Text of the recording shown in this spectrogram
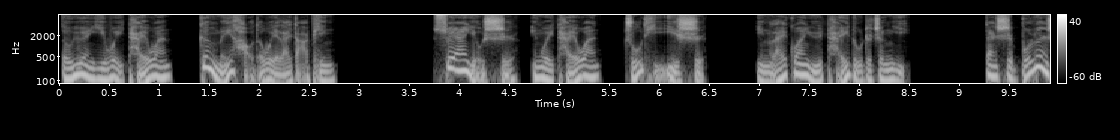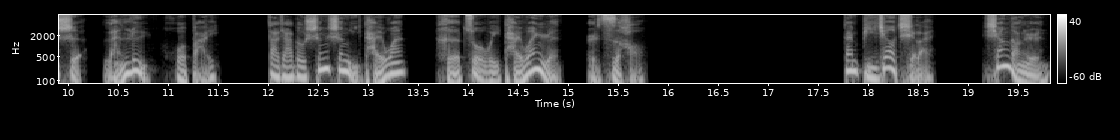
都愿意为台湾更美好的未来打拼，虽然有时因为台湾主体意识引来关于台独的争议，但是不论是蓝绿或白，大家都深深以台湾和作为台湾人而自豪。但比较起来，香港人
